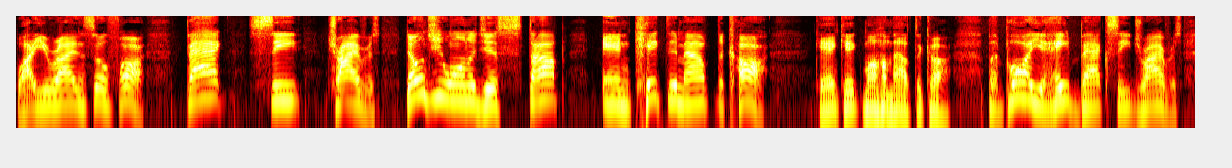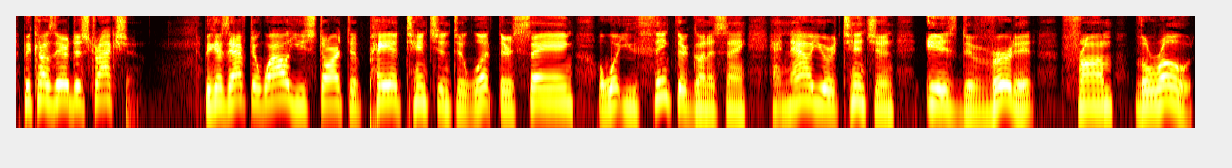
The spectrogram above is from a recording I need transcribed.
Why are you riding so far? Back seat drivers. Don't you want to just stop and kick them out the car? Can't kick mom out the car. But boy, you hate backseat drivers because they're a distraction. Because after a while, you start to pay attention to what they're saying or what you think they're going to say, and now your attention is diverted from the road.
